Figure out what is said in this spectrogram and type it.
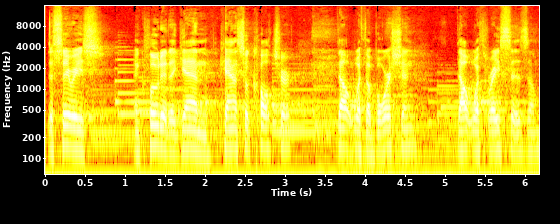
The series included, again, cancel culture, dealt with abortion, dealt with racism.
